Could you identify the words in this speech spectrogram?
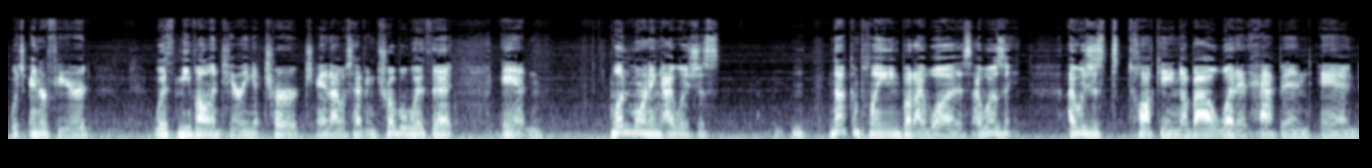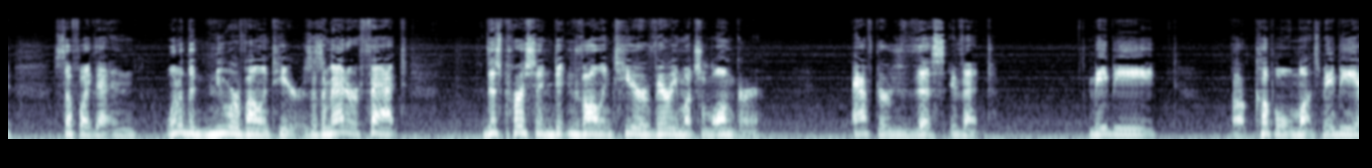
which interfered with me volunteering at church and I was having trouble with it. And one morning I was just not complaining, but I was. I wasn't, I was just talking about what had happened and stuff like that. And one of the newer volunteers, as a matter of fact, this person didn't volunteer very much longer after this event. Maybe a couple months, maybe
